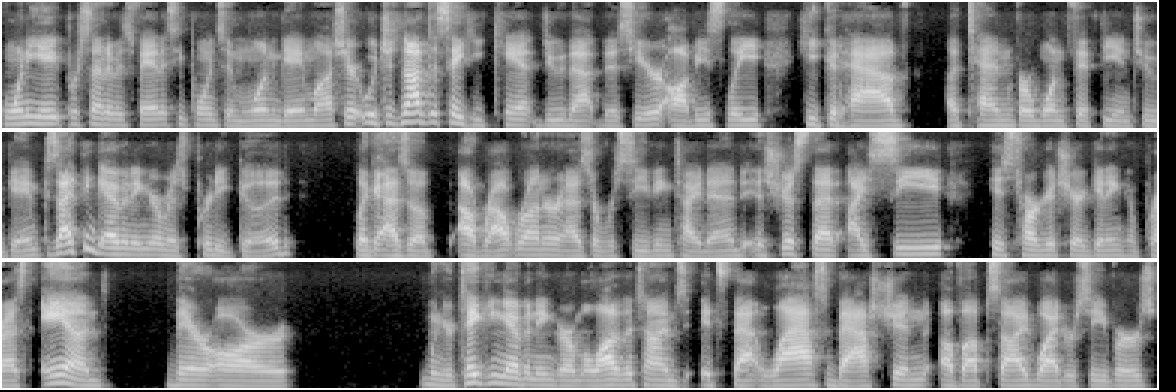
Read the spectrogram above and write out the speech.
28% of his fantasy points in one game last year, which is not to say he can't do that this year. Obviously, he could have a 10 for 150 in two game because I think Evan Engram is pretty good, like as a, a route runner, as a receiving tight end. It's just that I see his target share getting compressed. And there are, when you're taking Evan Engram, a lot of the times it's that last bastion of upside wide receivers,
